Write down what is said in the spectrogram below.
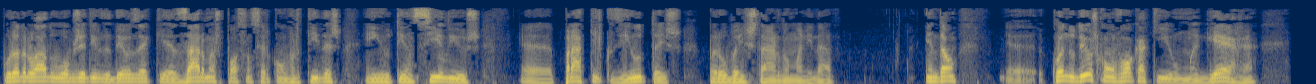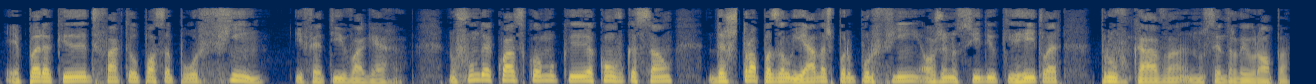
Por outro lado, o objetivo de Deus é que as armas possam ser convertidas em utensílios eh, práticos e úteis para o bem-estar da humanidade. Então, eh, quando Deus convoca aqui uma guerra, é para que de facto ele possa pôr fim efetivo à guerra. No fundo é quase como que a convocação das tropas aliadas para pôr fim ao genocídio que Hitler provocava no centro da Europa.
